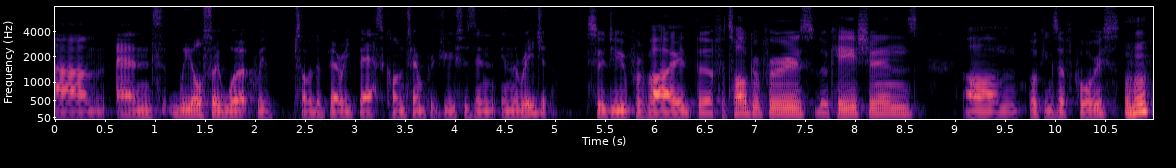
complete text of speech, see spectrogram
Um, and we also work with some of the very best content producers in, in the region. So do you provide the photographers, locations, um, bookings, of course? Mm-hmm.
